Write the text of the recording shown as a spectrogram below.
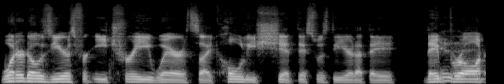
what are those years for E3 where it's like holy shit this was the year that they they brought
